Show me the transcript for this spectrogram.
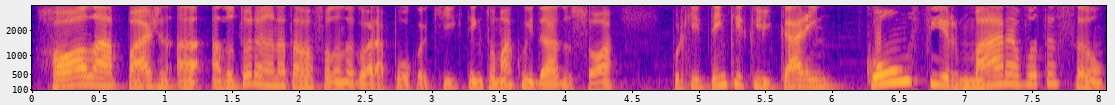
Rola a página. A, a doutora Ana estava falando agora há pouco aqui que tem que tomar cuidado só, porque tem que clicar em confirmar a votação.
